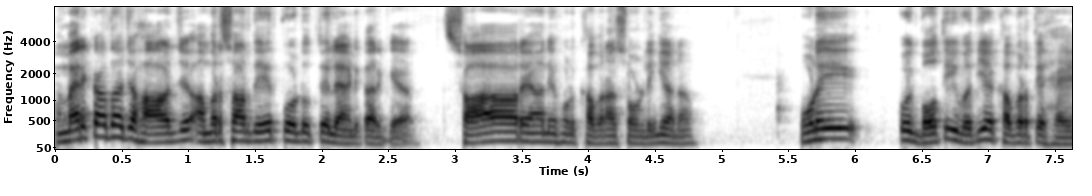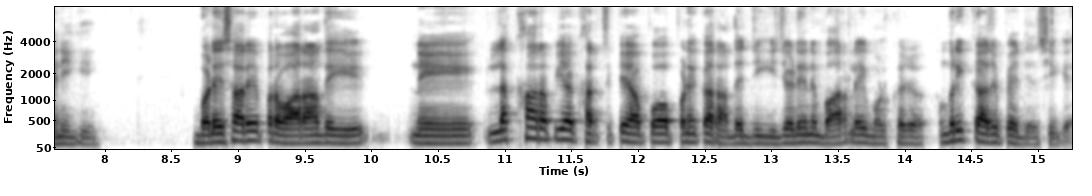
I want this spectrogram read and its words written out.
ਅਮਰੀਕਾ ਦਾ ਜਹਾਜ਼ ਅੰਮ੍ਰਿਤਸਰ ਦੇ 에ਅਰਪੋਰਟ ਉੱਤੇ ਲੈਂਡ ਕਰ ਗਿਆ। ਸਾਰਿਆਂ ਨੇ ਹੁਣ ਖਬਰਾਂ ਸੁਣ ਲਈਆਂ ਨਾ। ਹੁਣ ਇਹ ਕੋਈ ਬਹੁਤੀ ਵਧੀਆ ਖਬਰ ਤੇ ਹੈ ਨਹੀਂਗੀ ਬੜੇ ਸਾਰੇ ਪਰਿਵਾਰਾਂ ਦੇ ਨੇ ਲੱਖਾਂ ਰੁਪਇਆ ਖਰਚ ਕੇ ਆਪੋ ਆਪਣੇ ਘਰਾਂ ਦੇ ਜੀ ਜਿਹੜੇ ਨੇ ਬਾਹਰਲੇ ਮੁਲਕ 'ਚ ਅਮਰੀਕਾ 'ਚ ਭੇਜੇ ਸੀਗੇ।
